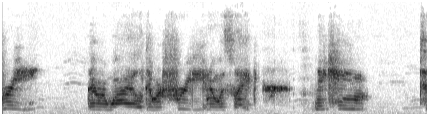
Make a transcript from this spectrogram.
free, they were wild, they were free, and it was like they came to.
